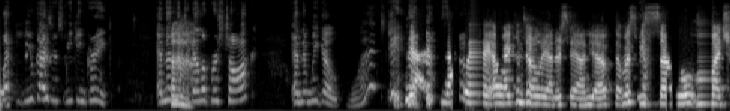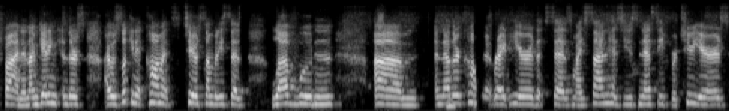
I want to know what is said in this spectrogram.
what? You guys are speaking Greek, and then the developers talk, and then we go, what? yeah, exactly. Oh, I can totally understand. Yep. That must be so much fun. And I'm getting and there's I was looking at comments too. Somebody says, love Woodin. Um, another comment right here that says, My son has used Nessy for two years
